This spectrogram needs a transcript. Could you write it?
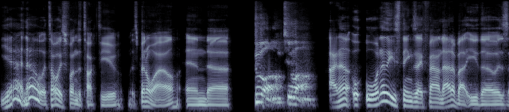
Yeah, no, it's always fun to talk to you. It's been a while, and uh, too long, too long. I know. One of these things I found out about you, though, is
